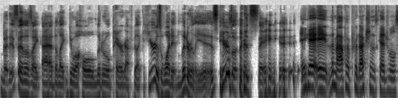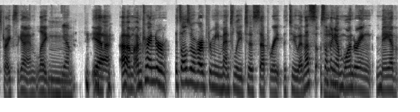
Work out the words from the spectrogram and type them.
But it was like I had to like do a whole literal paragraph to be like, here is what it literally is. Here's what they're saying. AKA the Mappa production schedule strikes again. Like, mm. yep. yeah. Um, I'm trying to. It's also hard for me mentally to separate the two, and that's something mm. I'm wondering may have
